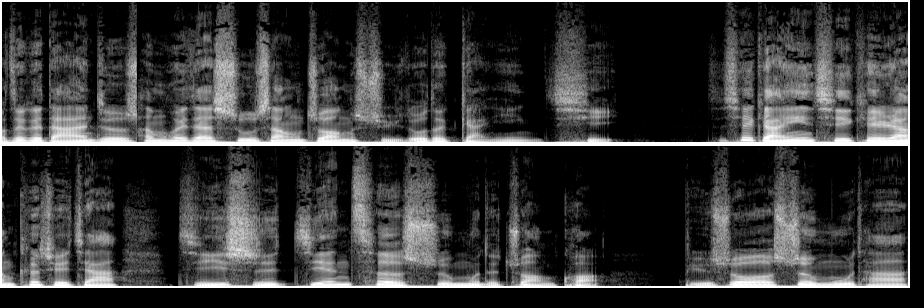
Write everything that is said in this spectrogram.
哦，这个答案就是他们会在树上装许多的感应器，这些感应器可以让科学家及时监测树木的状况，比如说树木它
